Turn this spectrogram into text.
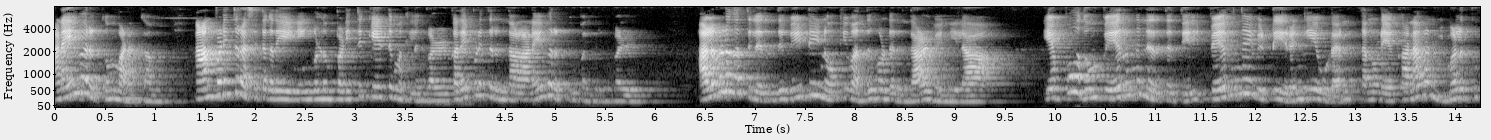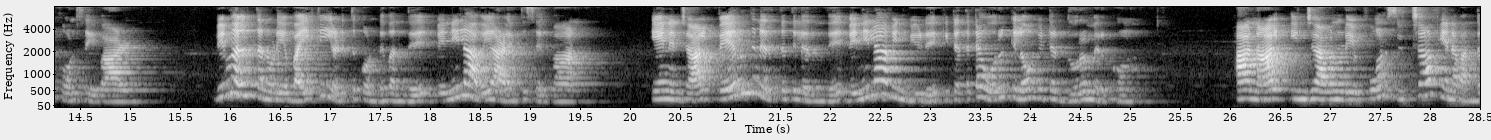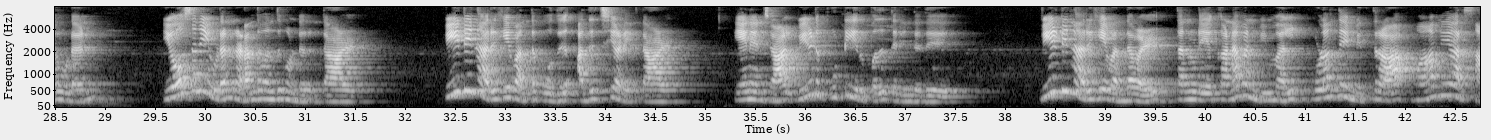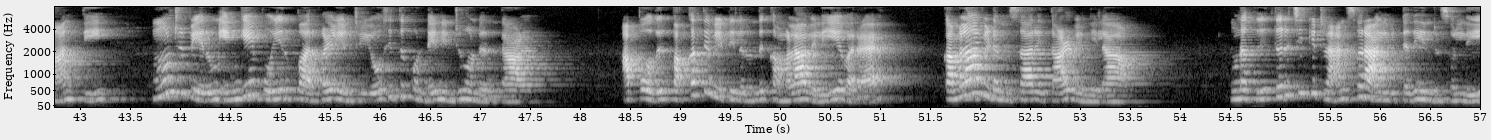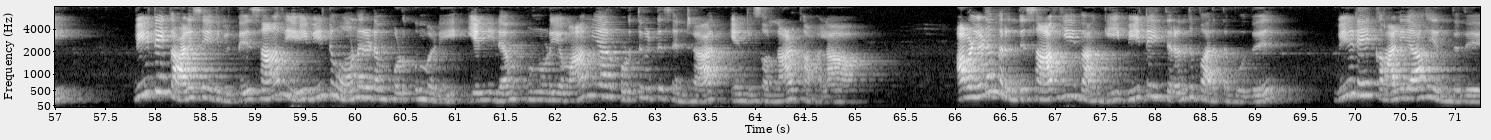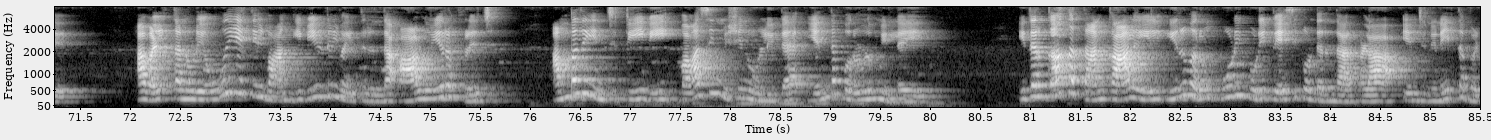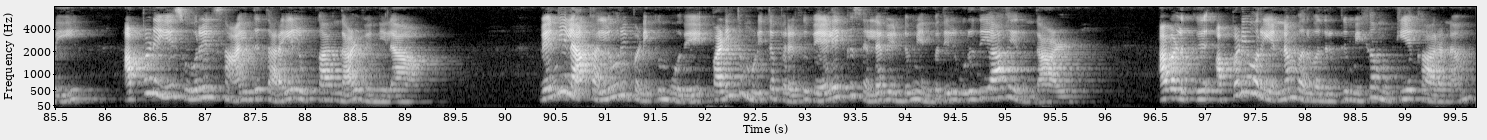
அனைவருக்கும் வணக்கம். நான் படித்து ரசித்த கதையை நீங்களும் படித்து கேட்டு மகிழுங்கள். கதை பிடித்திருந்தால் அனைவருக்கும் பகிருங்கள். அலுவலகத்திலிருந்து வீட்டை நோக்கி வந்து கொண்டிருந்தாள் வெண்ணிலா. எப்போதும் பேருந்து நிறுத்தத்தில் பேருந்தை விட்டு இறங்கியவுடன் தன்னுடைய கணவன் விமலுக்கு போன் செய்வாள். விமல் தன்னுடைய பைக்கை எடுத்துக்கொண்டு வந்து வெண்ணிலாவை அழைத்து செல்வான். ஏனென்றால் பேருந்து நிறுத்தத்திலிருந்து வெண்ணிலாவின் வீடு கிட்டத்தட்ட ஒரு கிலோமீட்டர் தூரம் இருக்கும். ஆனால் இன்று அவனுடைய போன் சுவிட்ச் ஆஃப் என வந்தவுடன் யோசனையுடன் நடந்து வந்து கொண்டிருந்தாள். வீட்டின் அருகே வந்தபோது அதிர்ச்சி அடைந்தாள். ஏனென்றால் வீடு பூட்டி இருப்பது தெரிந்தது. வீட்டின் அருகே வந்தவள் தன்னுடைய கணவன் விமல் குழந்தை மித்ரா மாமியார் சாந்தி மூன்று பேரும் எங்கே போயிருப்பார்கள் என்று யோசித்துக் கொண்டே நின்று கொண்டிருந்தாள். அப்போது பக்கத்து வீட்டிலிருந்து கமலா வெளியே வர கமலாவிடம் விசாரித்தாள் வெண்ணிலா. உனக்கு திருச்சிக்கு டிரான்ஸ்ஃபர் ஆகிவிட்டது என்று சொல்லி வீட்டை காலி செய்துவிட்டு சாவியை வீட்டு ஓனரிடம் கொடுக்கும்படி என்னிடம் உன்னுடைய மாமியார் கொடுத்துவிட்டு சென்றார் என்று சொன்னாள் கமலா. அவளிடமிருந்து சாவியை வாங்கி வீட்டை திறந்து பார்த்தபோது வீடே காலியாக இருந்தது. அவள் தன்னுடைய ஊதியத்தில் வாங்கி வீட்டில் வைத்திருந்த ஆளுயர ஃப்ரிட்ஜ் ஐம்பது இன்ச் டிவி வாஷிங் மிஷின் உள்ளிட்ட எந்த பொருளும் இல்லை. இதற்காகத்தான் காலையில் இருவரும் கூடி கூடி பேசிக் கொண்டிருந்தார்களா என்று நினைத்தபடி அப்படியே சுவரில் சாய்ந்து தரையில் உட்கார்ந்தாள் வெண்ணிலா. வெண்ணிலா கல்லூரி படிக்கும் போதே படித்து முடித்த பிறகு வேலைக்கு செல்ல வேண்டும் என்பதில் உறுதியாக இருந்தாள். அவளுக்கு அப்படி ஒரு எண்ணம் வருவதற்கு மிக முக்கிய காரணம்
